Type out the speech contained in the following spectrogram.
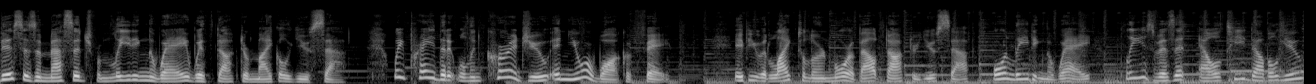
This is a message from Leading the Way with Dr. Michael Youssef. We pray that it will encourage you in your walk of faith. If you would like to learn more about Dr. Youssef or Leading the Way, please visit ltw.org.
